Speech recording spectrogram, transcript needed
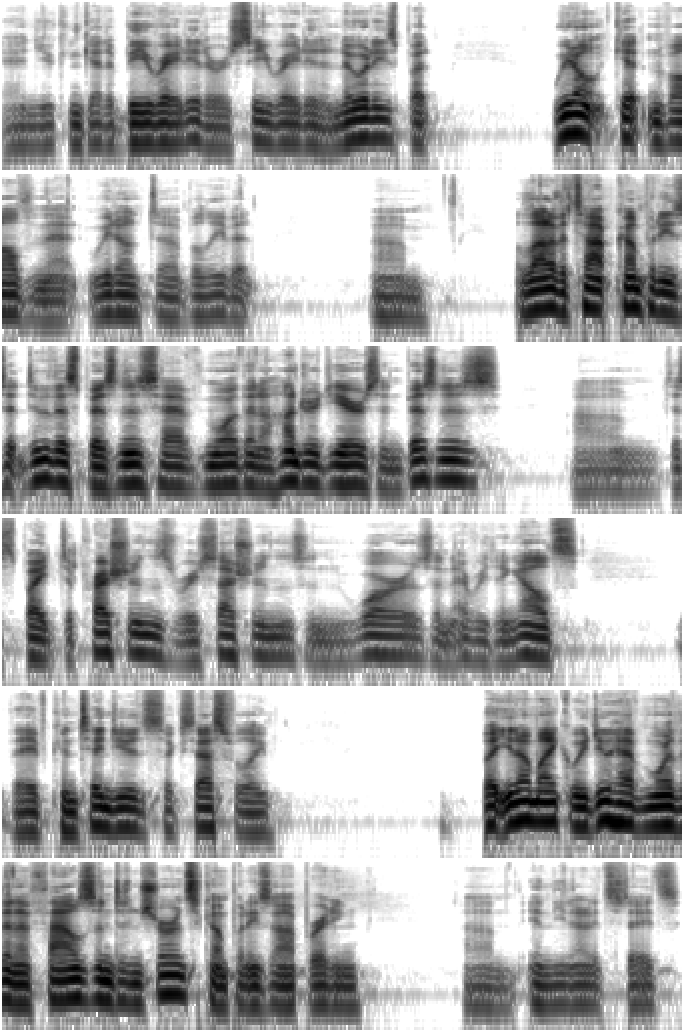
and you can get a B rated or a C rated annuities, but we don't get involved in that. We don't uh, believe it. Um, a lot of the top companies that do this business have more than 100 years in business. Um, despite depressions, recessions, and wars and everything else, they've continued successfully. But you know, Mike, we do have more than a thousand insurance companies operating um, in the United States,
